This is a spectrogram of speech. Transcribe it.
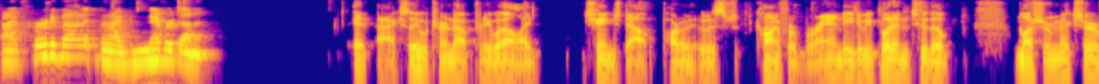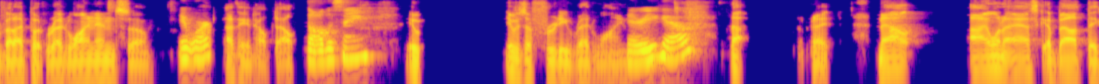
I've heard about it, but I've never done it. it actually turned out pretty well. I changed out part of it. It was calling for brandy to be put into the mushroom mixture, but I put red wine in, so It worked. I think it helped out. It's all the same. It was a fruity red wine. There you go. Right. Now, I want to ask about the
